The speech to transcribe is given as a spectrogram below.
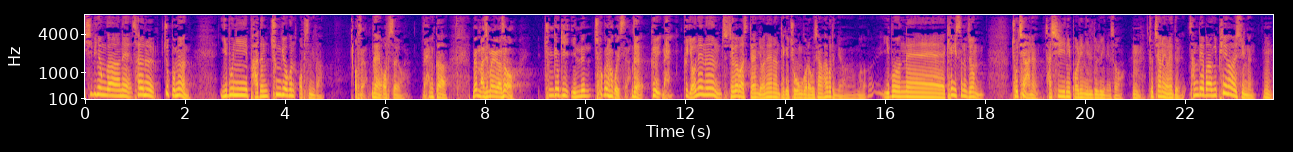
12년간의 사연을 쭉 보면 이분이 받은 충격은 없습니다. 없어요. 네, 없어요. 네. 그러니까 맨 마지막에 가서 충격이 있는 척을 하고 있어요. 네, 그, 그 연애는 제가 봤을 때는 연애는 되게 좋은 거라고 생각하거든요. 뭐 이분의 케이스는 좀 좋지 않은 자신이 벌린 일들로 인해서 음. 좋지 않은 연애들 상대방이 피해갈 수 있는 음.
